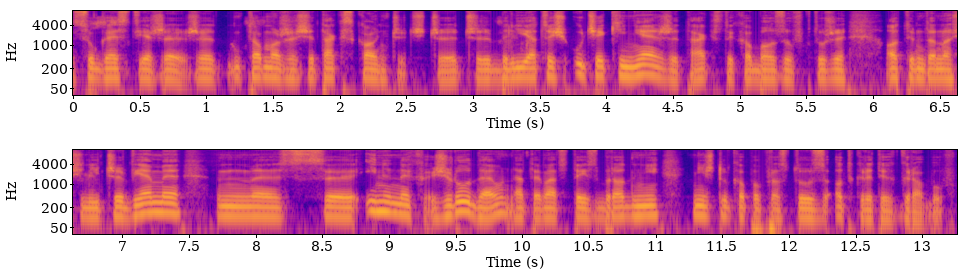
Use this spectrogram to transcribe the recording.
sugestie, że, że to może się tak skończyć? Czy, czy byli jacyś uciekinierzy tak, z tych obozów, którzy o tym donosili? Czy wiemy mm, z innych źródeł na temat tej zbrodni, niż tylko po prostu z odkrytych grobów?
